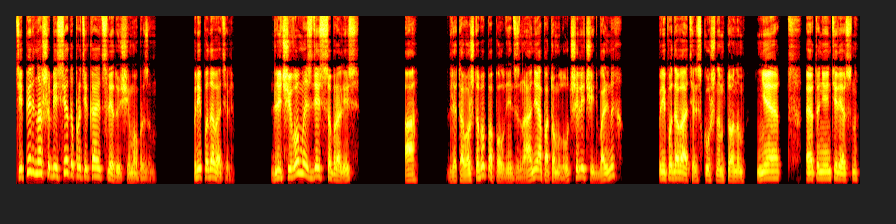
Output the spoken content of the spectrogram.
Теперь наша беседа протекает следующим образом. Преподаватель. Для чего мы здесь собрались? А. Для того, чтобы пополнить знания, а потом лучше лечить больных. Преподаватель скучным тоном. Нет, это неинтересно.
